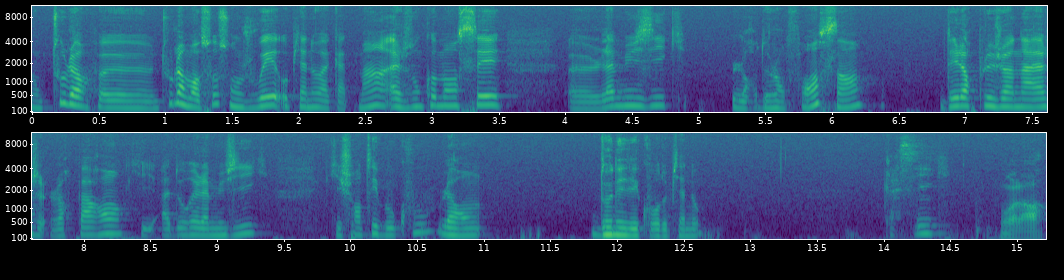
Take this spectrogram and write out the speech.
Donc, tous leurs, euh, tous leurs morceaux sont joués au piano à quatre mains. Elles ont commencé euh, la musique lors de l'enfance. hein. Dès leur plus jeune âge, leurs parents, qui adoraient la musique, qui chantaient beaucoup, leur ont donné des cours de piano. Classique. Voilà.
